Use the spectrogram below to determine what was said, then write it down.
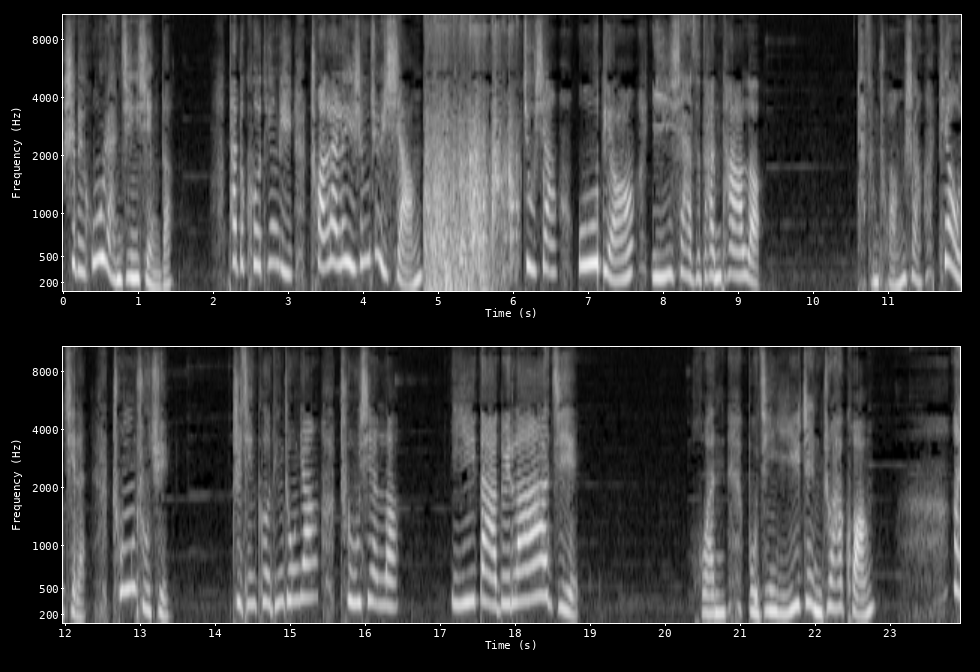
是被忽然惊醒的，他的客厅里传来了一声巨响。就像屋顶一下子坍塌了，他从床上跳起来，冲出去，只见客厅中央出现了一大堆垃圾。欢不禁一阵抓狂：“哎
